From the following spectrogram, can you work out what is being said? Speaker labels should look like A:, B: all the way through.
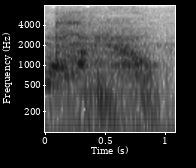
A: I love you.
